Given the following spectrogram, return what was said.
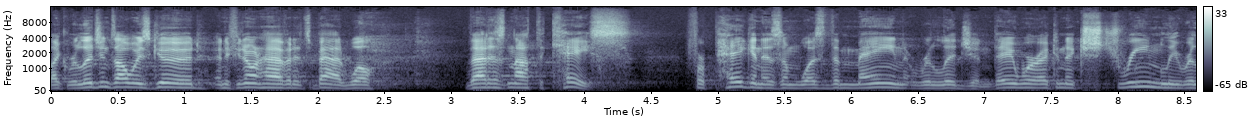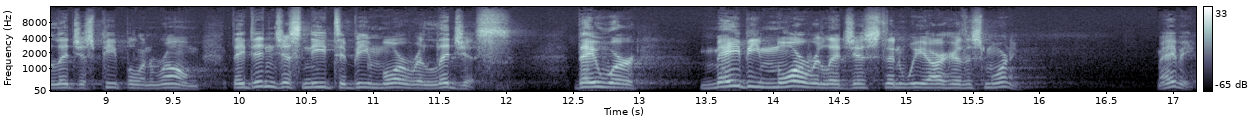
Like religion's always good, and if you don't have it, it's bad. Well, that is not the case. For paganism was the main religion. They were an extremely religious people in Rome. They didn't just need to be more religious, they were maybe more religious than we are here this morning. Maybe.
